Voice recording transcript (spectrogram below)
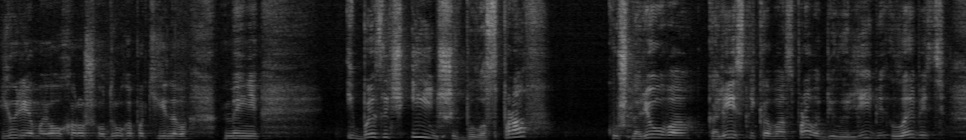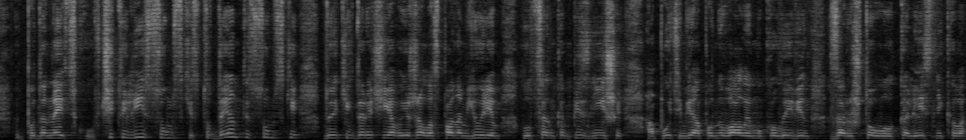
Юрія, моєго хорошого друга покійного нині. І безліч інших було справ. Кушнарьова, Колєснікова, справа Білий Лебідь по Донецьку, вчителі сумські, студенти сумські, до яких, до речі, я виїжджала з паном Юрієм Луценком пізніше, а потім я опанувала йому, коли він заарештовував Колєснікова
